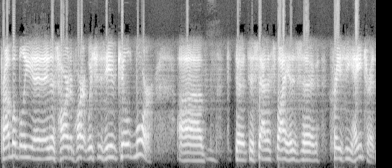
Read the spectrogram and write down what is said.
probably, uh, in his heart of heart, wishes he had killed more uh, to, to satisfy his uh, crazy hatred.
